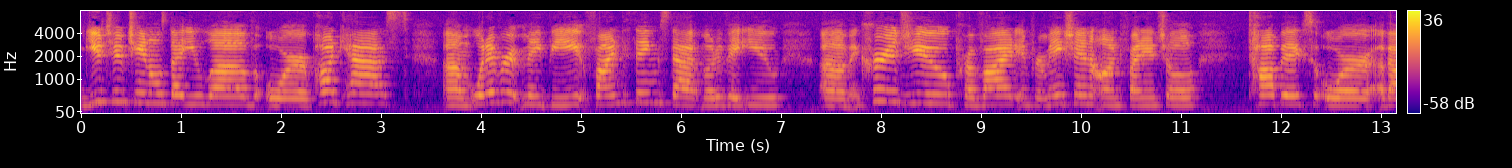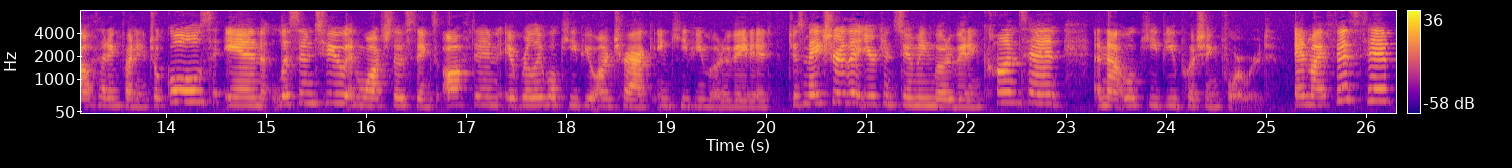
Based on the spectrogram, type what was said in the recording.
YouTube channels that you love or podcasts, um, whatever it may be, find things that motivate you, um, encourage you, provide information on financial topics or about setting financial goals and listen to and watch those things often. It really will keep you on track and keep you motivated. Just make sure that you're consuming motivating content and that will keep you pushing forward. And my fifth tip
